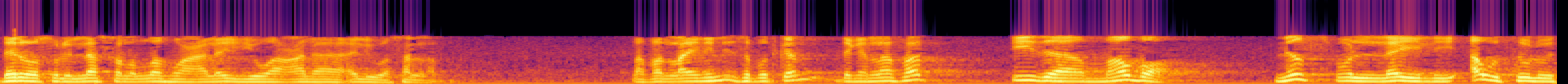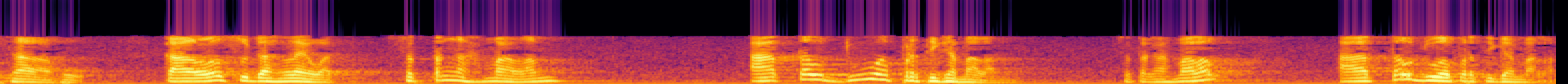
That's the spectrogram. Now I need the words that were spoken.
dari Rasulullah sallallahu alaihi wa ala alihi wasallam. Lafaz lain ini disebutkan dengan lafaz idza madha nisful laili aw thuluthahu. Kalau sudah lewat setengah malam atau dua per tiga malam. Setengah malam atau dua per tiga malam.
